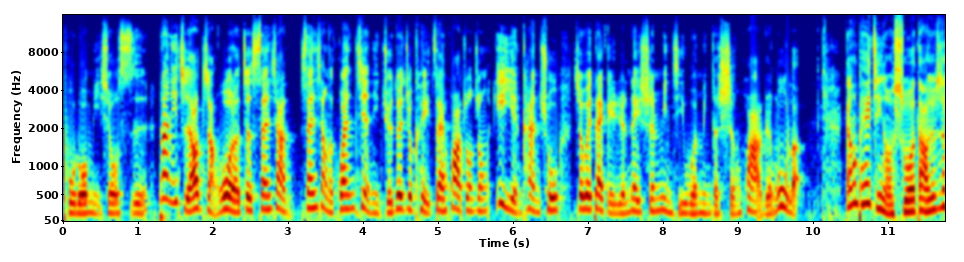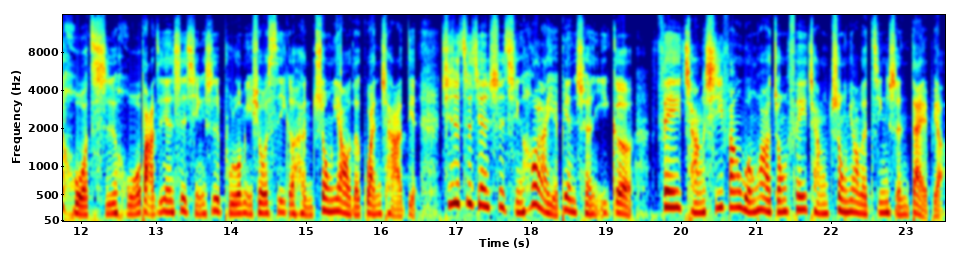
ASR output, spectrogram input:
普罗米修斯。那你只要掌握了这三下三项的关键，你绝对就可以在画作中一眼看出这位带给人类生命及文明的神话人物了。刚刚佩锦有说到，就是火池火把这件事情是普罗米修斯一个很重要的观察点。其实这件事情后来也变成一个非常西方文化中非常重要的精神代表。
